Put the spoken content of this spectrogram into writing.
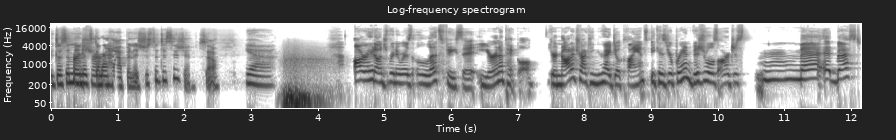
It doesn't mean For it's sure. going to happen. It's just a decision. So, yeah. All right, entrepreneurs, let's face it, you're in a pickle. You're not attracting your ideal clients because your brand visuals are just meh at best,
